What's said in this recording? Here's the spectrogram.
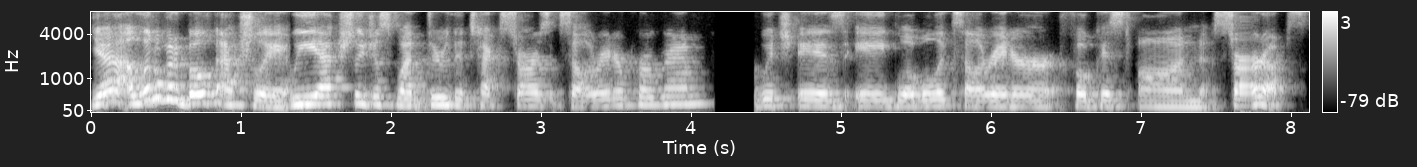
Yeah, a little bit of both actually. We actually just went through the Techstars Accelerator program which is a global accelerator focused on startups.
